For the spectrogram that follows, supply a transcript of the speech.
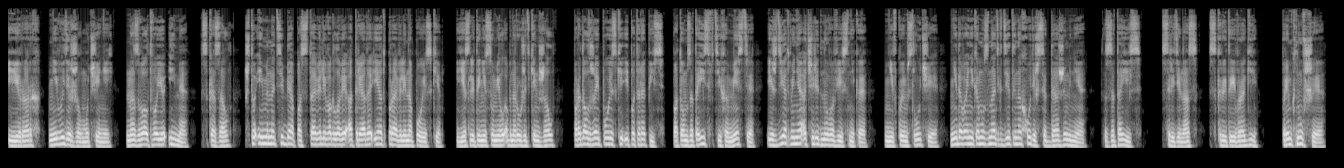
Иерарх не выдержал мучений, назвал твое имя, сказал, что именно тебя поставили во главе отряда и отправили на поиски. Если ты не сумел обнаружить кинжал, продолжай поиски и поторопись. Потом затаись в тихом месте и жди от меня очередного вестника. Ни в коем случае не давай никому знать, где ты находишься, даже мне. Затаись. Среди нас скрытые враги, примкнувшие.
